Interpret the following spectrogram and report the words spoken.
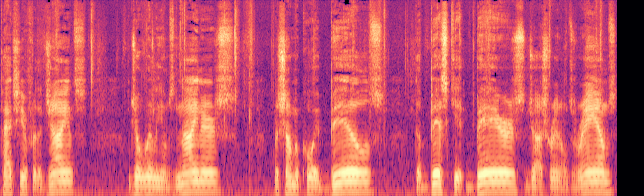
Patch here for the Giants. Joe Williams, Niners. LeSean McCoy, Bills. The Biscuit, Bears. Josh Reynolds, Rams.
